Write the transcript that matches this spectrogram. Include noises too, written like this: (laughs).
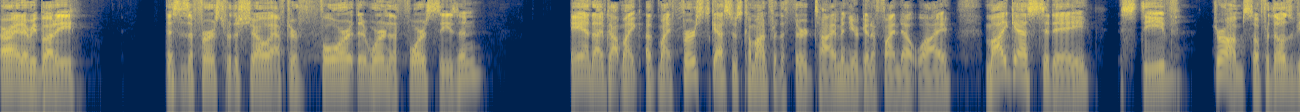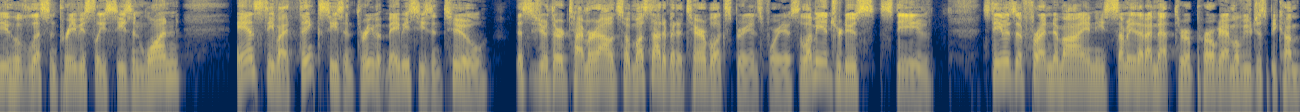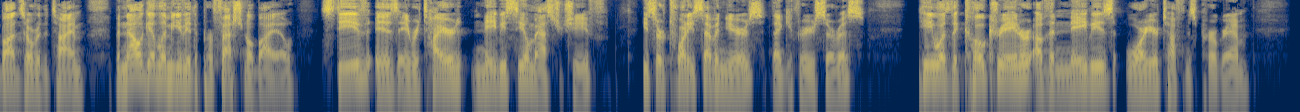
All right, everybody. This is a first for the show after four. that We're in the fourth season, and I've got my my first guest who's come on for the third time, and you're to find out why. My guest today, Steve Drum. So for those of you who've listened previously, season one, and Steve, I think season three, but maybe season two. This is your third time around, so it must not have been a terrible experience for you. So let me introduce Steve. Steve is a friend of mine. He's somebody that I met through a program. We've just become buds over the time. But now, again, let me give you the professional bio. Steve is a retired Navy SEAL Master Chief. He served 27 years. Thank you for your service. He was the co creator of the Navy's Warrior Toughness Program.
